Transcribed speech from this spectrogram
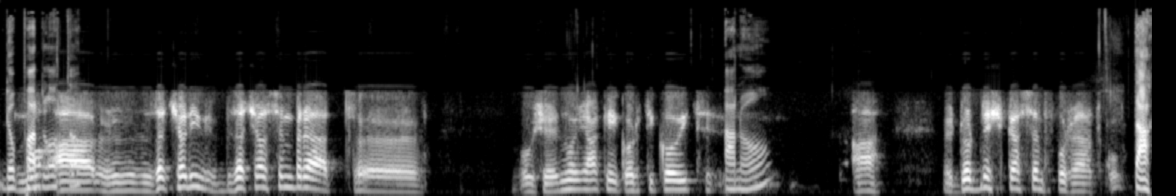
Dopadlo no to? a e, začali, začal jsem brát uh, bože, no nějaký kortikoid Ano. a do dneška jsem v pořádku. Tak,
